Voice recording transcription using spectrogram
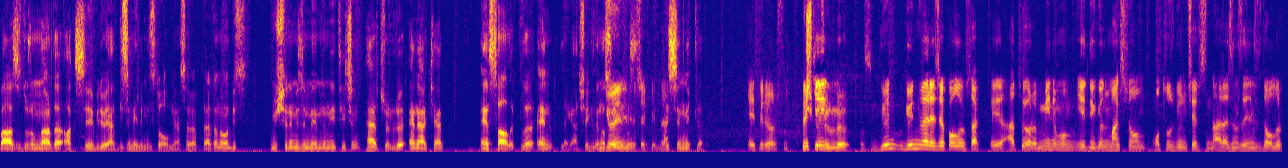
bazı durumlarda aksayabiliyor yani bizim elimizde olmayan sebeplerden ama biz müşterimizin memnuniyeti için her türlü en erken, en sağlıklı, en legal şekilde nasıl Güvenilir olursa- şekilde Kesinlikle. getiriyorsun. Hiçbir Peki türlü gün gün verecek olursak e, atıyorum minimum 7 gün maksimum 30 gün içerisinde aracınız elinizde olur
